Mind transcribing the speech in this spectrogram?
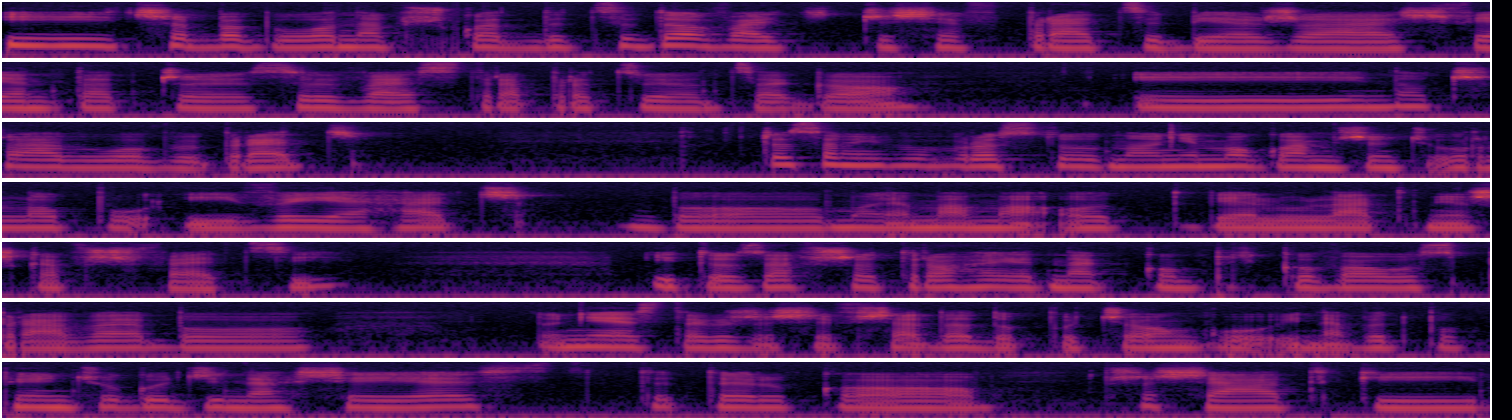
i trzeba było na przykład decydować, czy się w pracy bierze święta czy sylwestra pracującego. I no trzeba było wybrać. Czasami po prostu no, nie mogłam wziąć urlopu i wyjechać, bo moja mama od wielu lat mieszka w Szwecji i to zawsze trochę jednak komplikowało sprawę, bo to nie jest tak, że się wsiada do pociągu i nawet po pięciu godzinach się jest, tylko przesiadki,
